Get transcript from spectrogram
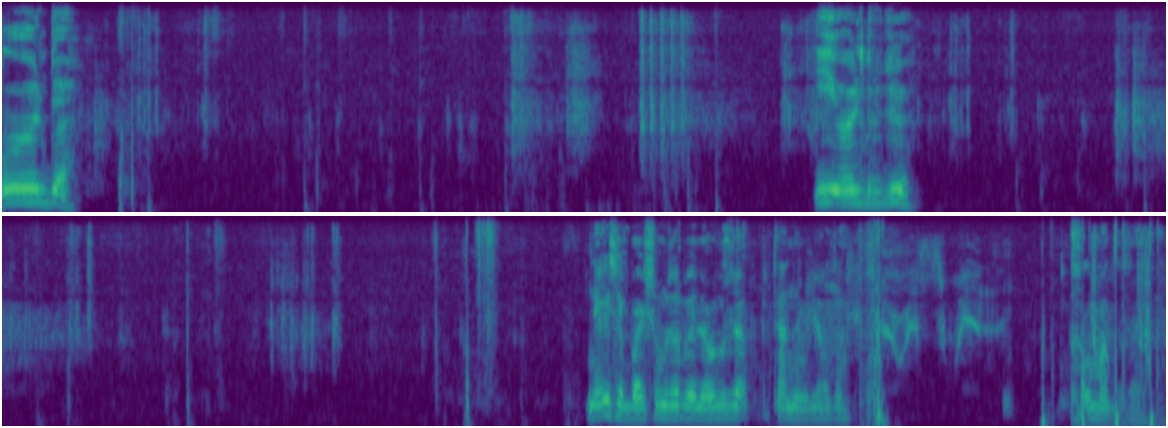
Öldü. İyi öldürdü. Neyse başımıza böyle olacak bir tane öyle adam. Kalmadı zaten.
